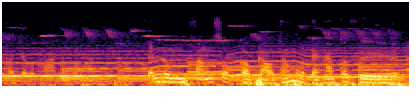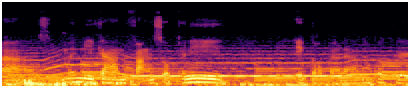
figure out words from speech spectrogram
ก็จะประมาณนี้นะครับเป็นหลุมฝังศพเก่าๆทั้งหมดนะครับก็คืออไม่มีการฝังศพที่นี่ อีกต่อไปแล้วนะก็คือ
